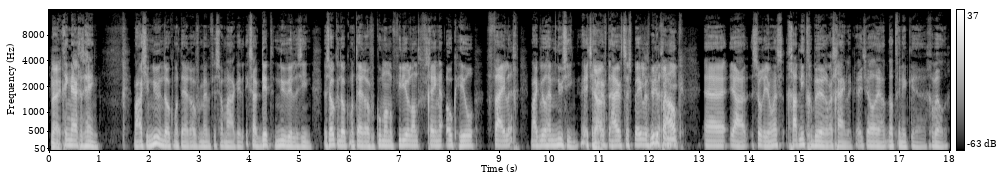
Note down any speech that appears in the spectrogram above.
Nee, ging nergens heen. Maar als je nu een documentaire over Memphis zou maken, ik zou dit nu willen zien. Er is ook een documentaire over Koeman op Videoland verschenen, ook heel veilig. Maar ik wil hem nu zien. Weet je, Ja. hij, heeft, hij heeft zijn spelers Nu de paniek. Eh, ja, sorry jongens, gaat niet gebeuren waarschijnlijk. Weet je wel, ja, dat vind ik eh, geweldig.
